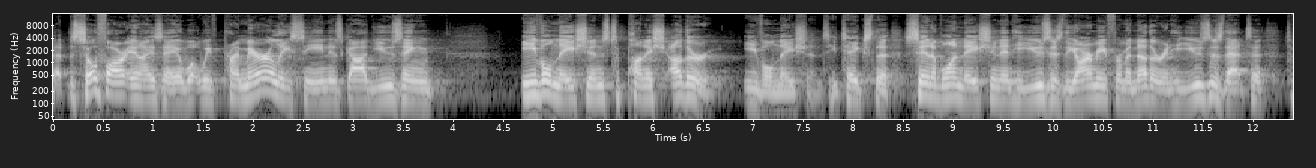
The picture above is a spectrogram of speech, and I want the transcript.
Uh, so far in Isaiah, what we've primarily seen is God using evil nations to punish other evil nations. He takes the sin of one nation and he uses the army from another, and he uses that to, to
